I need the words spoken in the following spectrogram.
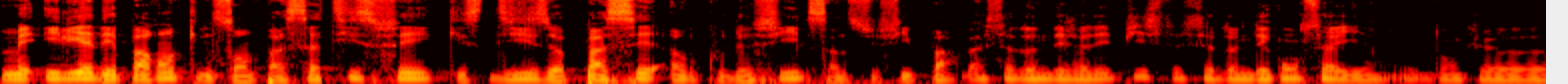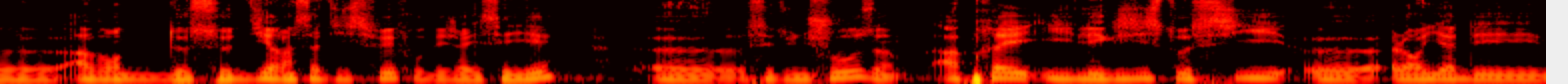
Mais il y a des parents qui ne sont pas satisfaits, qui se disent passer un coup de fil, ça ne suffit pas. Bah, ça donne déjà des pistes, ça donne des conseils. Donc avant de se dire insatisfait, il faut déjà essayer. C'est une chose. Après, il existe aussi, alors il y a des,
